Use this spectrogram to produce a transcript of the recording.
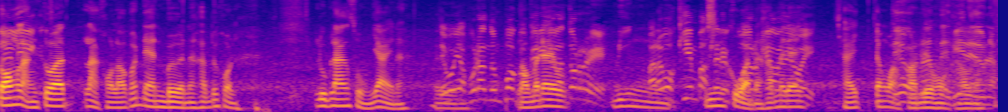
กองหลังตัวหลักของเราก็แดนเบิร์นนะครับ ทุกคน รูปร่างสูงใหญ่นะ เออเราไม่ได้วิ่งวิ่วิ่งงกกววดดนะนะคครัรับบไม่ไม่ได้ได้ใช้จังหวะความเร็วของเขานะ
